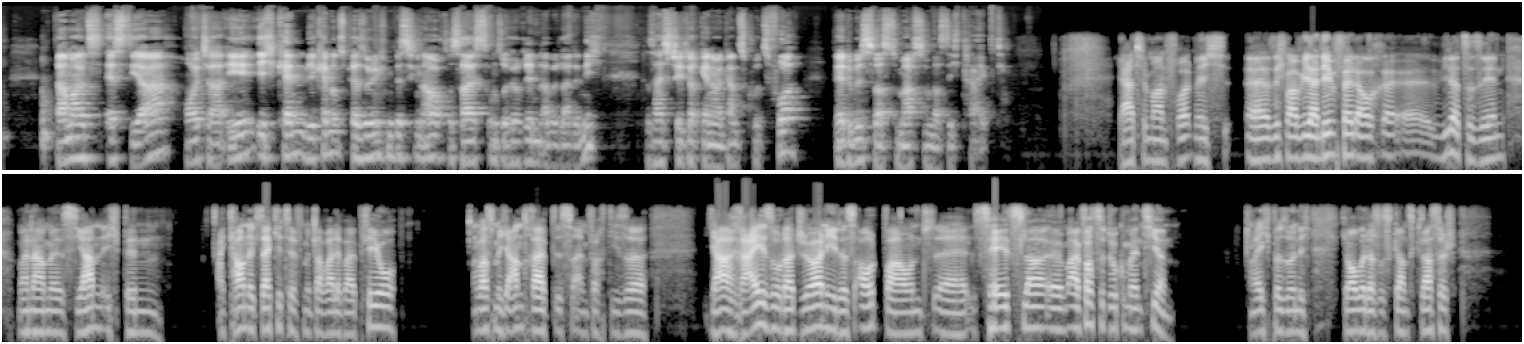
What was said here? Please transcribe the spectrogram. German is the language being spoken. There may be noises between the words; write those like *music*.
Damals SDA, heute AE. Ich kenne, wir kennen uns persönlich ein bisschen auch, das heißt unsere Hörerinnen aber leider nicht. Das heißt, stell dich doch gerne mal ganz kurz vor, wer du bist, was du machst und was dich treibt. Ja, Tillmann, freut mich, äh, sich mal wieder in dem Feld auch äh, wiederzusehen. Mein Name ist Jan, ich bin Account Executive mittlerweile bei Pleo was mich antreibt, ist einfach diese ja, Reise oder Journey des Outbound äh, Salesler äh, einfach zu dokumentieren. Ich persönlich glaube, das ist ganz klassisch.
